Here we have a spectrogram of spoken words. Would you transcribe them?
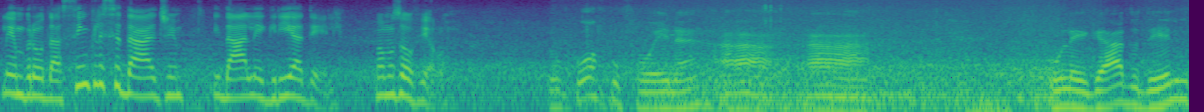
lembrou da simplicidade e da alegria dele. Vamos ouvi-lo. O corpo foi, né? A, a, o legado dele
